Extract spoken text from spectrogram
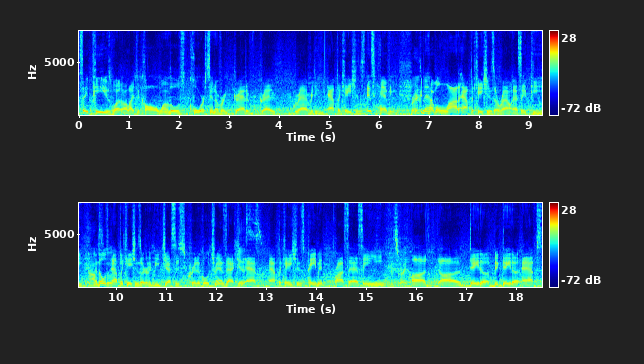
SAP is what I like to call one of those core center of grav grav gravity applications. It's heavy. Right. You're going to have a lot of applications around SAP, Absolutely. and those applications are going to be just as critical. Transaction yes. applications, payment processing, right. uh, uh, data, big data apps.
